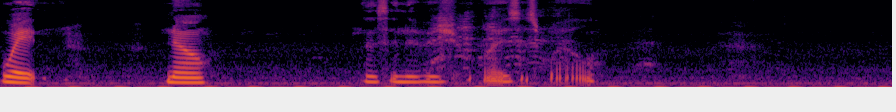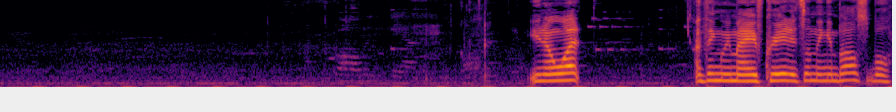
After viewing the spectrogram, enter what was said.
Wait. No. This individualize as well. You know what? I think we may have created something impossible.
